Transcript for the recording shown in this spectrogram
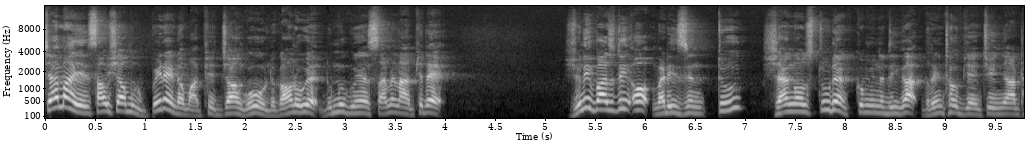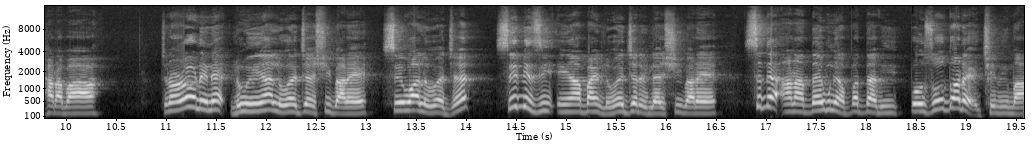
ကျန်းမာရေးစောင့်ရှောက်မှုပေးနိုင်တော့မှာဖြစ်ကြောင်းကို၎င်းတို့ရဲ့လူမှုကွန်ရက်စာမျက်နှာဖြစ်တဲ့ University of Medicine 2 ရန်ကုန် student community ကသတင်းထုတ်ပြန်ကြေညာထားတာပါကျွန်တော်တို့အနေနဲ့လူဝင်ရလိုအပ်ချက်ရှိပါတယ်စေဝါလိုအပ်ချက်စစ်ပစ္စည်းအင်အားပိုင်းလိုအပ်ချက်တွေလည်းရှိပါတယ်စစ်တပ်အာဏာသိမ်းမှုနဲ့ပတ်သက်ပြီးပိုဆိုးသွားတဲ့အခြေအနေမှာ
